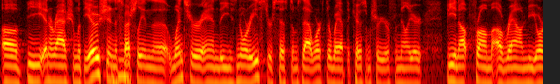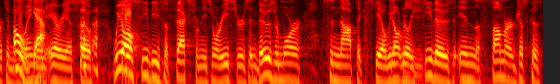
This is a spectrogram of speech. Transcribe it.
of the interaction with the ocean, mm-hmm. especially in the winter, and these nor'easter systems that work their way up the coast. I'm sure you're familiar being up from around New York and the Oh, New England yeah. area. So we all see these effects from these nor'easters, and those are more synoptic scale. We don't really mm-hmm. see those in the summer just because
